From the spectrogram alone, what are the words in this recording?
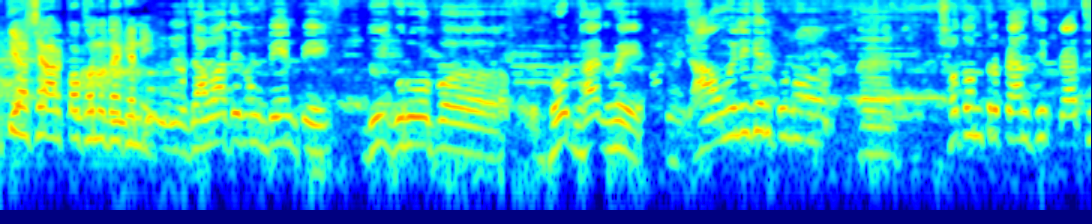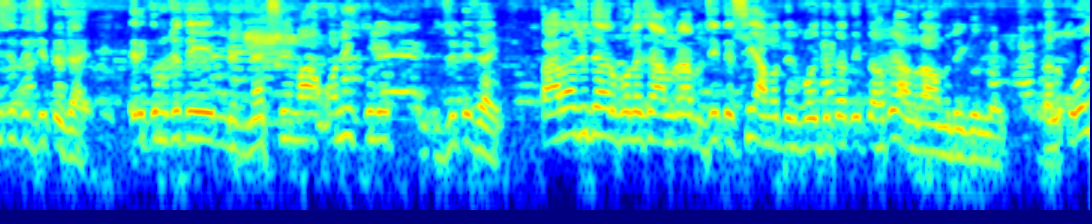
ইতিহাসে আর কখনো দেখেনি। জামাত এবং বিএনপি দুই গ্রুপ ভোট ভাগ হয়ে আওয়ামী লীগের কোনো স্বতন্ত্র প্রার্থী প্রার্থী যদি জিতে যায়, এরকম যদি ম্যাক্সিমাম অনেকগুলি জিতে যায়, তারা যদি আর বলে যে আমরা জিতেছি, আমাদের বৈধতা দিতে হবে, আমরা আওয়ামী লোক। তাহলে ওই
